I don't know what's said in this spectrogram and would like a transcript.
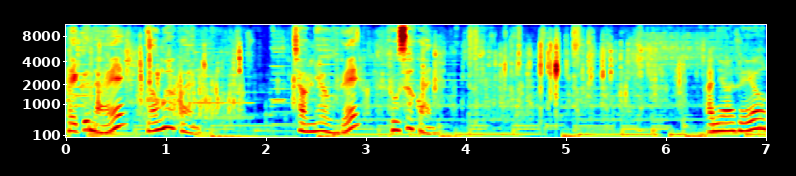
백은하의 영화관, 정여울의 도서관. 안녕하세요.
